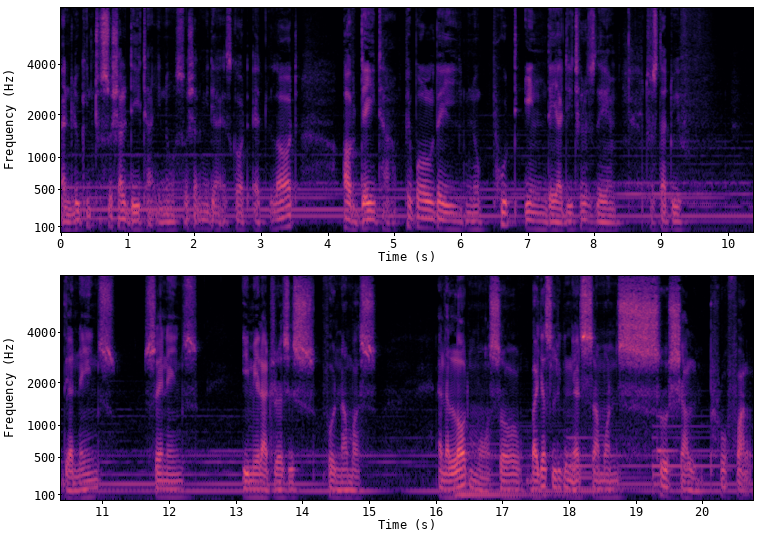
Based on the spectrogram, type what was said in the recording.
and look into social data. You know, social media has got a lot of data. People they you know put in their details there to start with their names, surnames, email addresses, phone numbers, and a lot more. So by just looking at someone's social profile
